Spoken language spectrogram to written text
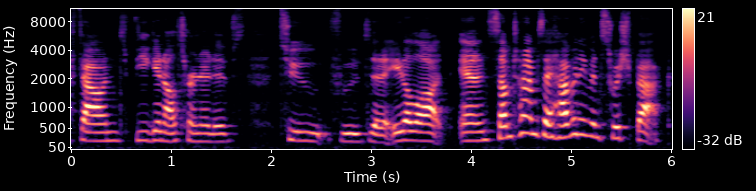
found vegan alternatives to foods that I ate a lot and sometimes I haven't even switched back.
